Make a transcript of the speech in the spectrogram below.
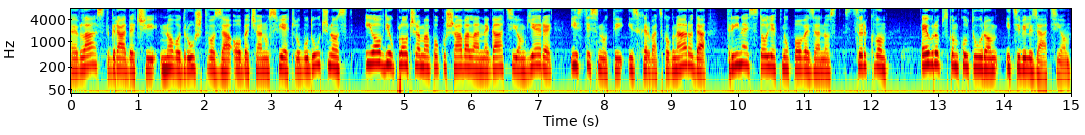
je vlast gradeći novo društvo za obećanu svjetlu budućnost i ovdje u Pločama pokušavala negacijom vjere istisnuti iz hrvatskog naroda 13-stoljetnu povezanost s crkvom, europskom kulturom i civilizacijom.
